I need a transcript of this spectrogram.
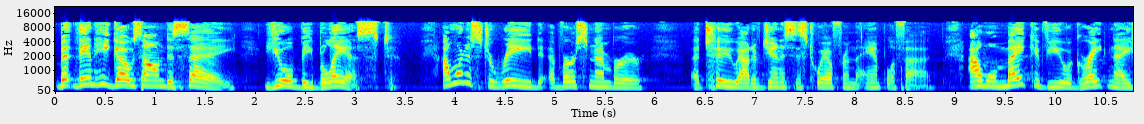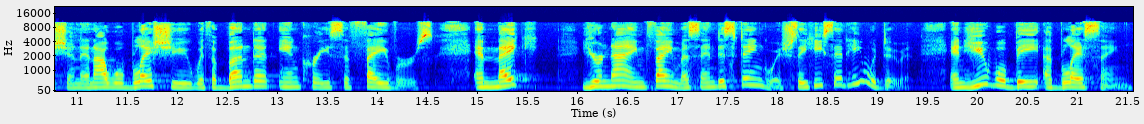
But then He goes on to say, You'll be blessed. I want us to read verse number uh, 2 out of Genesis 12 from the Amplified. I will make of you a great nation, and I will bless you with abundant increase of favors, and make your name famous and distinguished. See, he said he would do it. And you will be a blessing,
